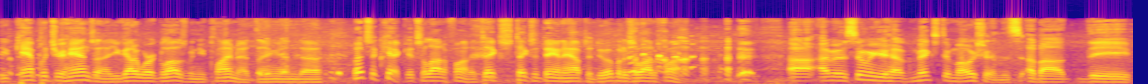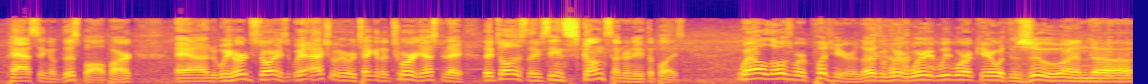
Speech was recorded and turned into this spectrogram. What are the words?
You can't put your hands on it. You got to wear gloves when you climb that thing, and uh, but it's a kick. It's a lot of fun. It takes takes a day and a half to do it, but it's a lot of fun. Uh, I'm assuming you have mixed emotions about the passing of this ballpark. And we heard stories. We actually we were taking a tour yesterday. They told us they've seen skunks underneath the place. Well, those were put here. Those, we're, we're, we work here with the zoo, and uh,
